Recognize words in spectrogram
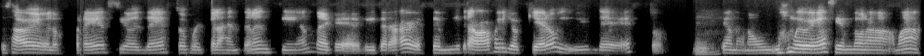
tú sabes, los precios de esto, porque la gente no entiende que literal, este es mi trabajo y yo quiero vivir de esto. No, no me veo haciendo nada más.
